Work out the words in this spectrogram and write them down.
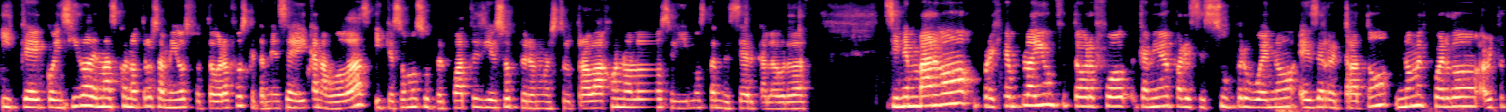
y que coincido además con otros amigos fotógrafos que también se dedican a bodas y que somos súper cuates y eso, pero nuestro trabajo no lo seguimos tan de cerca, la verdad. Sin embargo, por ejemplo, hay un fotógrafo que a mí me parece súper bueno, es de retrato. No me acuerdo, ahorita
